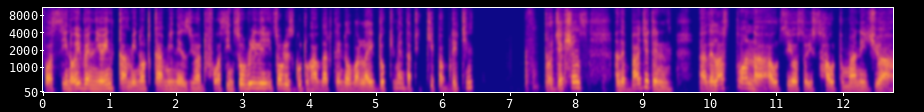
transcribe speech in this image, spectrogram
foreseen or even your income may not come in as you had foreseen. So really it's always good to have that kind of a live document that you keep updating projections and the budget. And uh, the last one uh, i would say also is how to manage your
